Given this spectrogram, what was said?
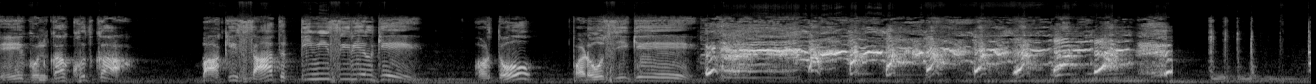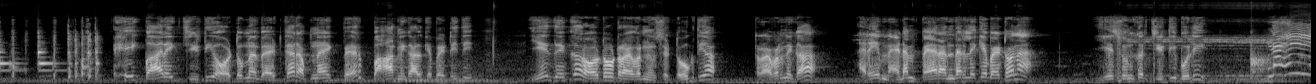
एक उनका खुद का बाकी सात टीवी सीरियल के और दो पड़ोसी के। बार एक चीटी ऑटो में बैठकर अपना एक पैर बाहर निकाल के बैठी थी। ये देखकर ऑटो ड्राइवर ने उसे टोक दिया। ड्राइवर ने कहा अरे मैडम पैर अंदर लेके बैठो ना। ये सुनकर चीटी बोली नहीं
